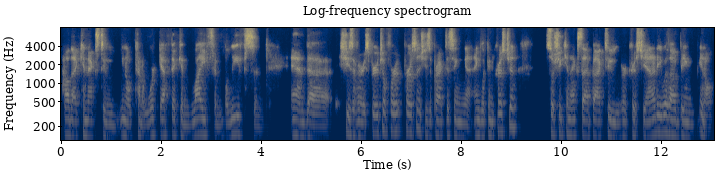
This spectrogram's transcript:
how that connects to you know kind of work ethic and life and beliefs and and uh, she's a very spiritual person. She's a practicing uh, Anglican Christian, so she connects that back to her Christianity without being, you know,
